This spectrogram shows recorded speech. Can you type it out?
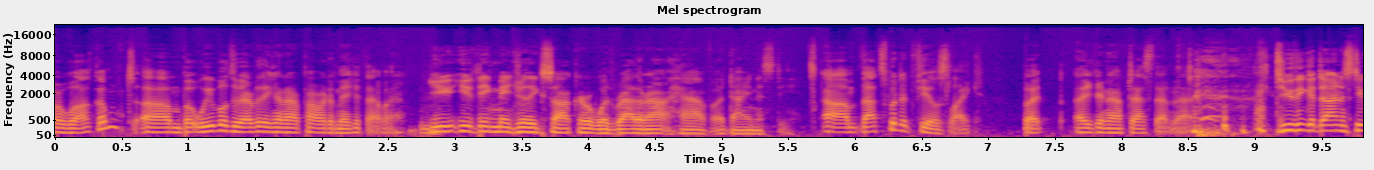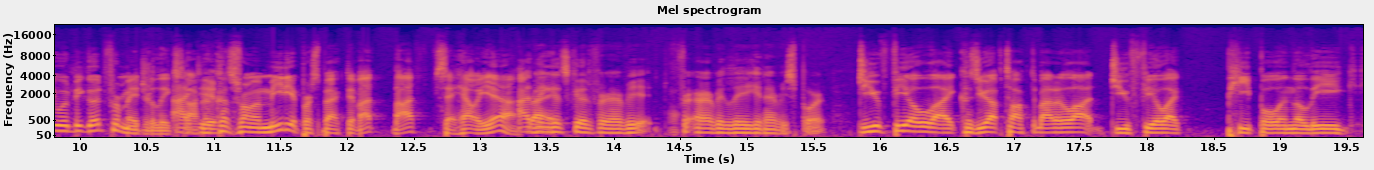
or welcomed, um, but we will do everything in our power to make it that way. You you think Major League Soccer would rather not have a dynasty? Um, that's what it feels like, but uh, you're gonna have to ask them that. Do you think a dynasty would be good for Major League Soccer? Because from a media perspective, I I say hell yeah. I Right. think it's good for every for every league and every sport. Do you feel like because you have talked about it a lot? Do you feel like people in the league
